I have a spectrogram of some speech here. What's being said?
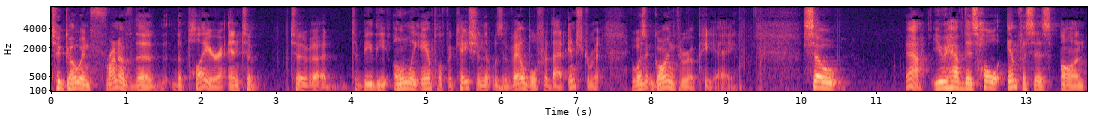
to go in front of the the player and to to uh, to be the only amplification that was available for that instrument. It wasn't going through a PA. So, yeah, you have this whole emphasis on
